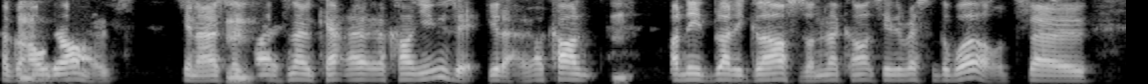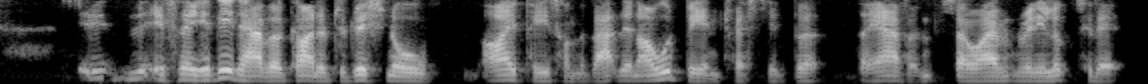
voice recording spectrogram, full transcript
I've got mm. old eyes, you know, so mm. it's no, I can't use it. You know, I can't, mm. I need bloody glasses on and I can't see the rest of the world. So if they did have a kind of traditional eyepiece on the back, then I would be interested, but they haven't. So I haven't really looked at it.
